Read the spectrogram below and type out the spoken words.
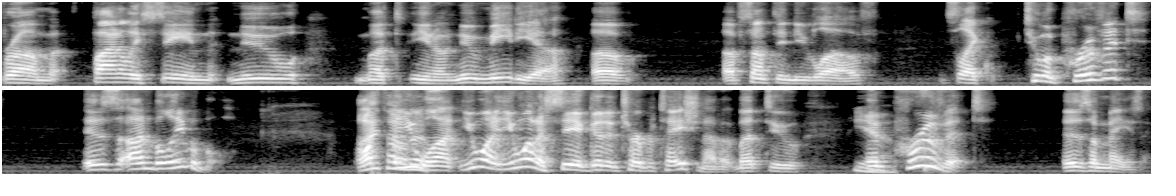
from finally seeing new mat- you know new media of of something you love it's like to improve it is unbelievable I thought you want you want you want to see a good interpretation of it but to Yeah, improve it is amazing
